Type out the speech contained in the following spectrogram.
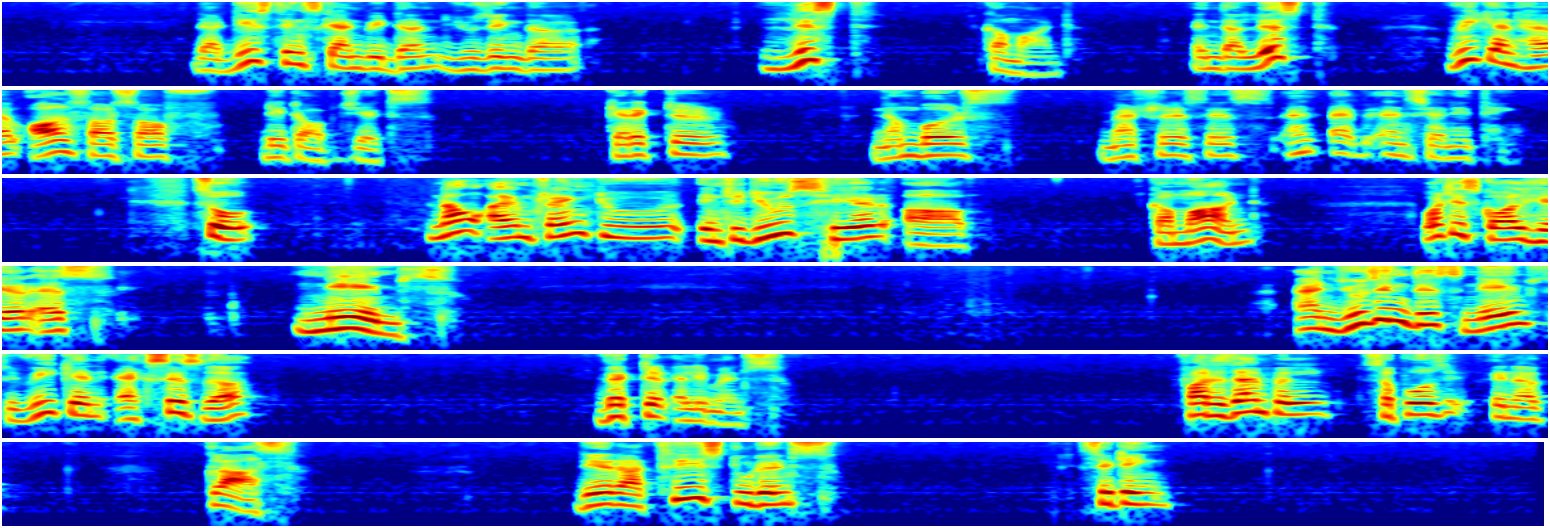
that these things can be done using the list command. In the list, we can have all sorts of data objects, character, numbers, matrices and, and anything. So, now I am trying to introduce here a command what is called here as names. And using these names we can access the vector elements. For example, suppose in a class there are three students sitting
